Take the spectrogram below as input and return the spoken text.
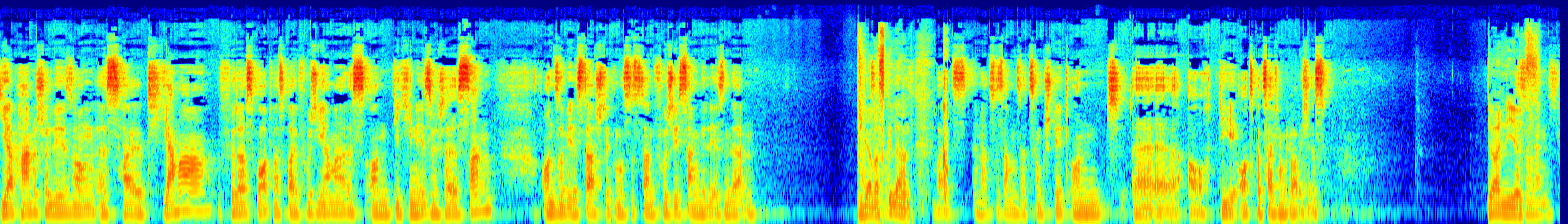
Die japanische Lesung ist halt Yama für das Wort, was bei Fujiyama ist, und die chinesische ist San. Und so wie es da steht, muss es dann Fujisan gelesen werden. Wieder also, was gelernt. Weil es in der Zusammensetzung steht und äh, auch die Ortsbezeichnung, glaube ich, ist. Ja, Nils. Also wenn ich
